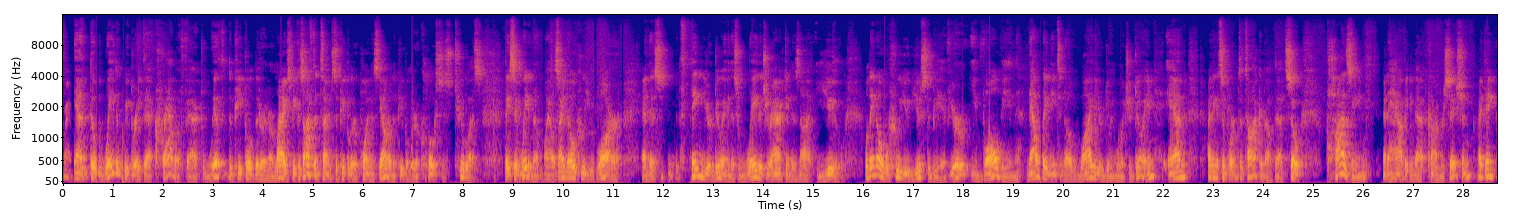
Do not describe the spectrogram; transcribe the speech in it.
Right. And the way that we break that crab effect with the people that are in our lives, because oftentimes the people that are pulling us down are the people that are closest to us they say, wait a minute, Myles, I know who you are, and this thing you're doing, this way that you're acting is not you. Well, they know who you used to be. If you're evolving, now they need to know why you're doing what you're doing. And I think it's important to talk about that. So, pausing and having that conversation, I think,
